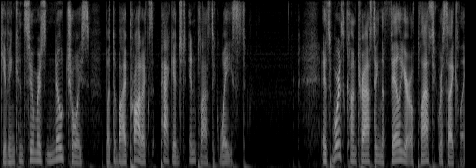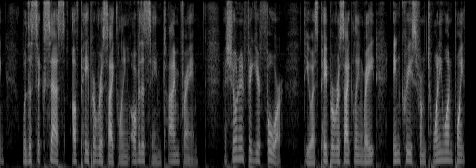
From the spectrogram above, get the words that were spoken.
giving consumers no choice but to buy products packaged in plastic waste. It's worth contrasting the failure of plastic recycling with the success of paper recycling over the same time frame. As shown in figure 4, the US paper recycling rate increased from 21.3%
